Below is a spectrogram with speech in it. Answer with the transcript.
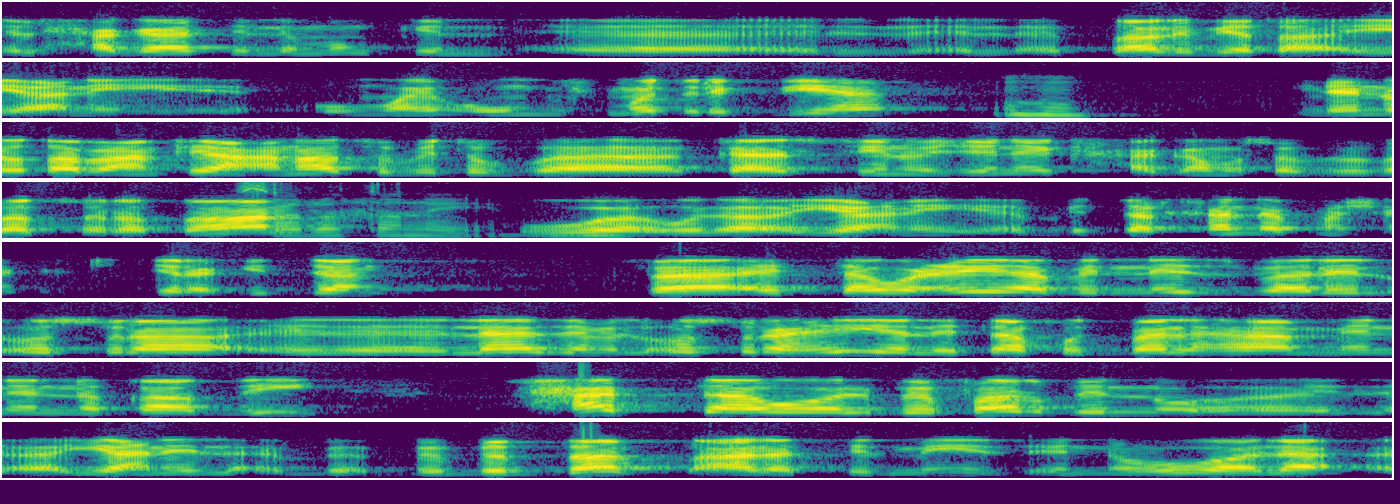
الحاجات اللي ممكن آه، ال- ال- الطالب يعني ومش مدرك بيها. لأنه طبعا فيها عناصر بتبقى كارسينوجينيك حاجة مسببات سرطان سرطانية. و- ولا يعني بتدخلنا في مشاكل كتيرة جدا. فالتوعية بالنسبة للأسرة لازم الأسرة هي اللي تاخد بالها من النقاط دي. حتى بفرض إنه يعني بالضغط على التلميذ إنه هو لا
